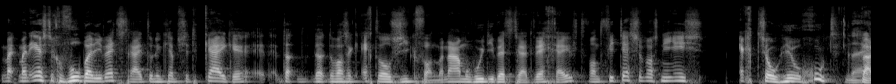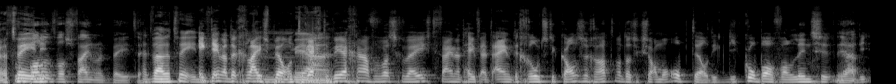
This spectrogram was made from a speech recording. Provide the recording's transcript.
mijn, mijn eerste gevoel bij die wedstrijd, toen ik heb zitten kijken, eh, dat, dat, daar was ik echt wel ziek van. Met name hoe je die wedstrijd weggeeft. Want Vitesse was niet eens echt zo heel goed. Nee, waren twee voetballend in was Feyenoord beter. Het waren twee in Ik denk dat een gelijkspel een Mm, terechte ja. weergave was geweest. Feyenoord heeft uiteindelijk de grootste kansen gehad. Want als ik ze allemaal optel, die, die kopbal van Linsen, Ja. ja, die,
